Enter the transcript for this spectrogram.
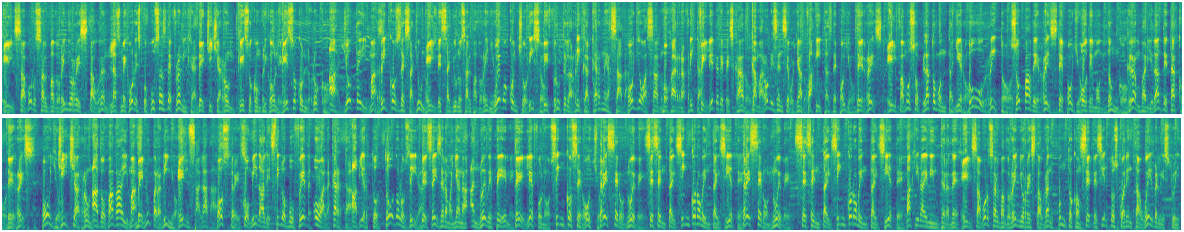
El sabor salvadoreño restaurante. Las mejores pupusas de Framingham. De chicharrón, queso con frijoles, queso con loroco, ayote y más. Ricos desayunos. El desayuno salvadoreño. Huevo con chorizo. Disfrute la rica carne asada. Pollo asado. Mojarra frita. Filete de pescado. Camarones encebollados. Fajitas de pollo. De res. El famoso plato montañero. Burrito. Sopa de res de pollo o de mondongo. Gran variedad de taco. De res. Pollo. Chicharrón. Adobada y más. Menú para niños. Ensalada. Postres. Comida al estilo buffet o a la carta. Abierto todos los días. De 6 de la mañana a 9 pm. Teléfono 508-309-6597. 309-6597. Página en internet. El sabor salvadoreño restaurant.com 740 Waverly Street.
